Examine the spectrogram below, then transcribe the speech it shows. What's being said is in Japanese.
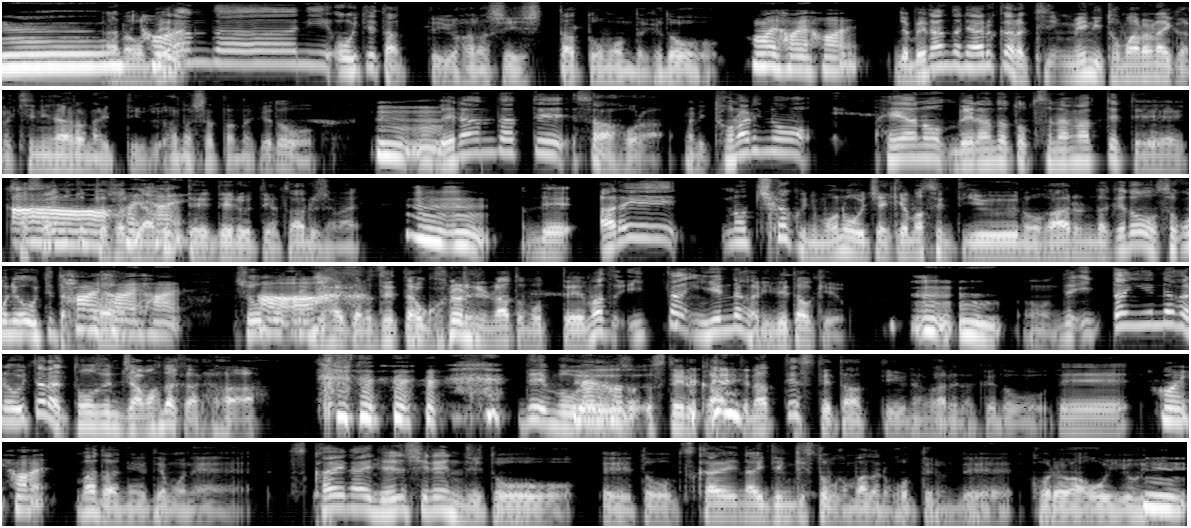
ん。あの、ベラはンダに置いてたっていう話したと思うんだけど、い、はいはいはい。でベランダにあるからき目に留まらないから気にならないっていう話だったんだけど、うんうん。ベランダってさ、ほら、何、隣の部屋のベランダと繋がってて、火災の時はそれ破って出るってやつあるじゃない、うんうん。で、あれの近くに物を置いちゃいけませんっていうのがあるんだけど、そこに置いてたから、はいはいはい。消防点検入ったら絶対怒られるなと思って、まず一旦家の中に入れたわけよ。うんうん。うん。で、一旦家の中に置いたら当然邪魔だから、で、もう捨てるかってなって捨てたっていう流れだけど、で、はいはい。まだね、でもね、使えない電子レンジと、えっ、と、使えない電気ストーブがまだ残ってるんで、これはおいおい。うん。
